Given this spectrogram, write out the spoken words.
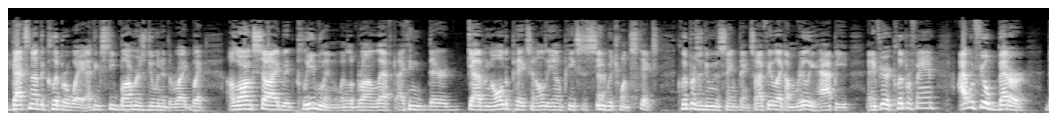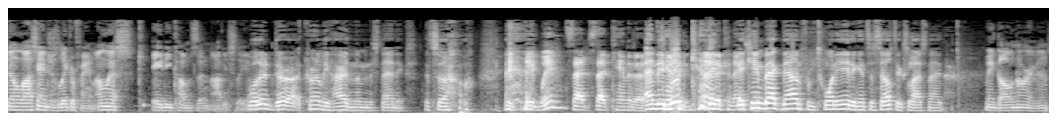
That's not the Clipper way. I think Steve Ballmer's doing it the right way. Alongside with Cleveland when LeBron left, I think they're gathering all the picks and all the young pieces, see which one sticks. Clippers are doing the same thing. So I feel like I'm really happy. And if you're a Clipper fan, I would feel better than a Los Angeles Laker fan, unless AD comes. Then obviously, yeah. well, they're they're currently higher than them in the standings. So, they win. It's that it's that Canada and they Canada, did. Canada They, connection. they came back down from 28 against the Celtics last night. Man, Gallinari, man,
